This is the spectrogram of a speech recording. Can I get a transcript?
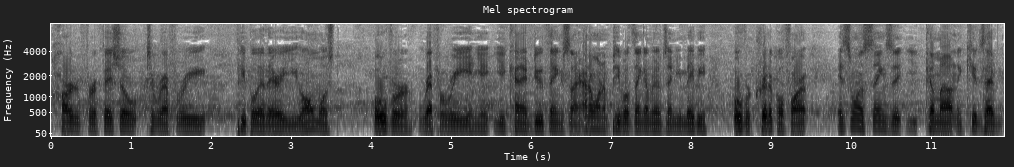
harder for official to referee people in the area. You almost over referee, and you, you kind of do things like I don't want people to think I'm doing, and you may be overcritical for it. It's one of those things that you come out and the kids have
